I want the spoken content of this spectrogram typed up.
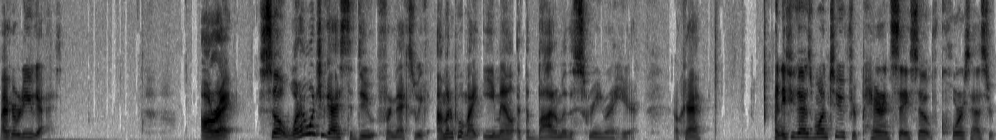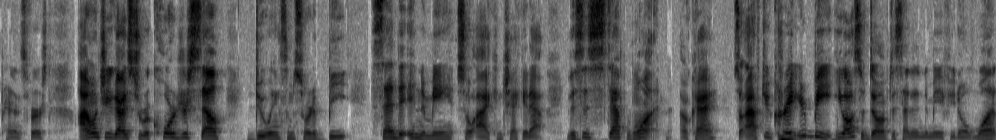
Back over to you guys. All right. So what I want you guys to do for next week, I'm gonna put my email at the bottom of the screen right here. Okay. And if you guys want to, if your parents say so, of course ask your parents first. I want you guys to record yourself doing some sort of beat. Send it in to me so I can check it out. This is step one, okay? So after you create your beat, you also don't have to send it in to me if you don't want.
